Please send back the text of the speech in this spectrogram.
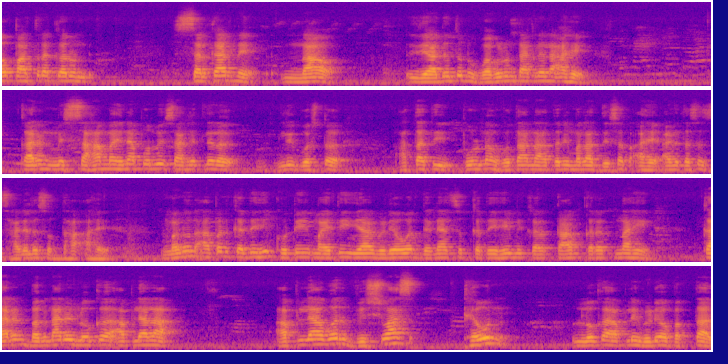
अपात्र करून सरकारने नाव यादीतून वगळून टाकलेलं आहे. कारण मी सहा महिन्यापूर्वी सांगितलेली गोष्ट आता ती पूर्ण होताना तरी मला दिसत आहे आणि तसंच झालेलं सुद्धा आहे. म्हणून आपण कधीही खोटी माहिती या व्हिडिओवर देण्याचं कधीही मी कर काम करत नाही. कारण बघणारे लोक आपल्याला आपल्यावर विश्वास ठेवून लोक आपले व्हिडिओ बघतात.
